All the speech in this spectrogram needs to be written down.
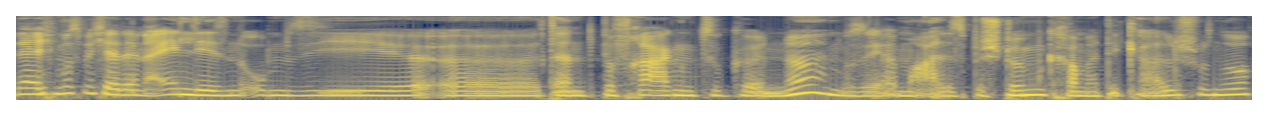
na, ich muss mich ja dann einlesen, um sie äh, dann befragen zu können. Ne? Ich muss ja immer alles bestimmen, grammatikalisch und so.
